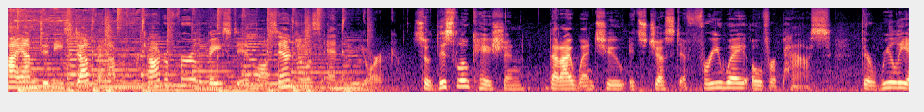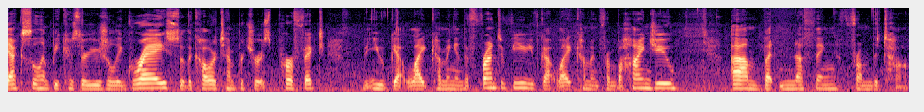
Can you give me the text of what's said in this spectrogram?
Hi, I'm Denice Duff, and I'm a photographer based in Los Angeles and New York. So this location that I went to, it's just a freeway overpass. They're really excellent because they're usually gray, so the color temperature is perfect. You've got light coming in the front of you, you've got light coming from behind you, um, but nothing from the top.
